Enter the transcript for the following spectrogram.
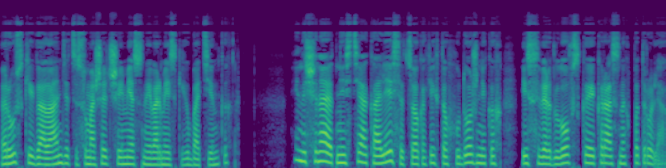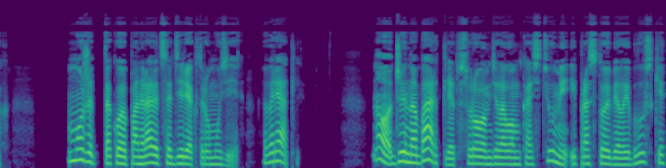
русский, голландец и сумасшедшие местные в армейских ботинках — и начинают нести околесицу о каких-то художниках из Свердловска и красных патрулях. Может такое понравиться директору музея? Вряд ли. Но Джина Бартлетт в суровом деловом костюме и простой белой блузке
